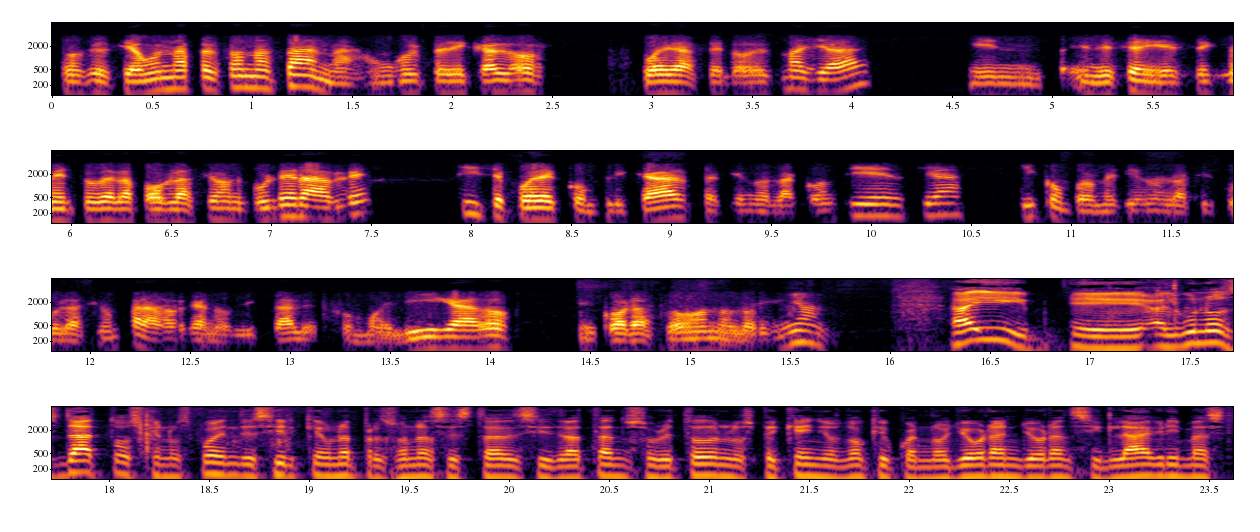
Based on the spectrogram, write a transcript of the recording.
Entonces, si a una persona sana un golpe de calor puede hacerlo desmayar, en, en ese segmento de la población vulnerable, sí se puede complicar perdiendo la conciencia y comprometiendo la circulación para órganos vitales como el hígado, el corazón o los riñones. Hay eh, algunos datos que nos pueden decir que una persona se está deshidratando, sobre todo en los pequeños, ¿no? Que cuando lloran, lloran sin lágrimas.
